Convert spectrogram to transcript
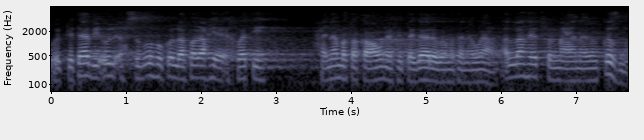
والكتاب يقول احسبوه كل فرح يا إخوتي حينما تقعون في تجارب متنوعة. الله يدخل معنا وينقذنا.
